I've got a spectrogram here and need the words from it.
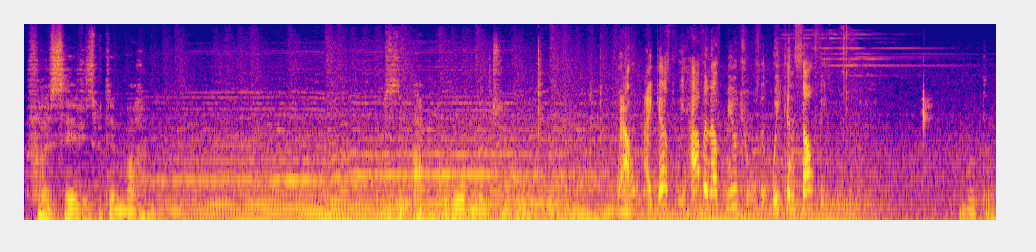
voll Selfies mit dem machen. Mit diesem abgehobenen Typen. Well, I guess we have enough mutuals that we can selfie. Mutter.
